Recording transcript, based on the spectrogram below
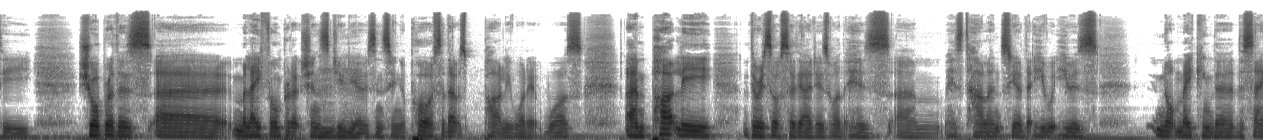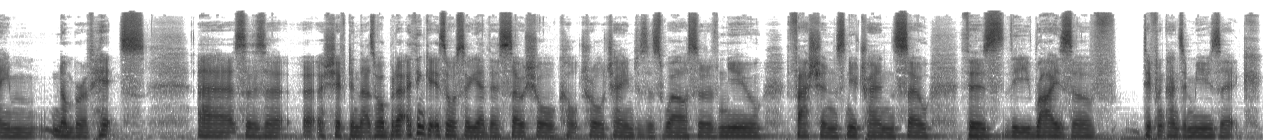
the Shaw Brothers uh, Malay film production Mhm. studios in Singapore. So that was partly what it was. Um, partly there is also the idea as well that his um, his talents, you know, that he w- he was not making the the same number of hits. Uh, so there's a, a shift in that as well. But I think it is also, yeah, there's social, cultural changes as well, sort of new fashions, new trends. So there's the rise of different kinds of music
